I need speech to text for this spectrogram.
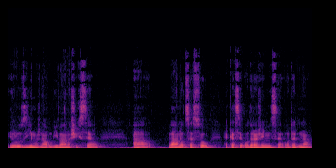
iluzí, možná ubývá našich sil. A Vánoce jsou jakési odražení se ode dna.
